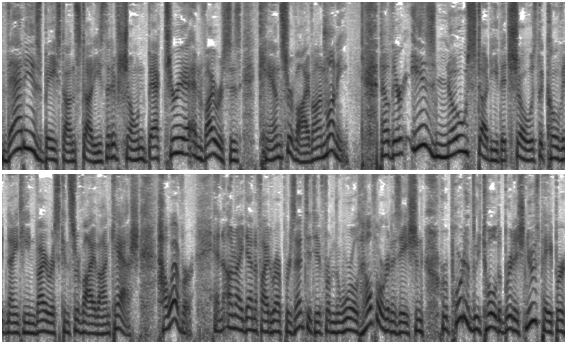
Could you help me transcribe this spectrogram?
That is based on studies that have shown bacteria and viruses can survive on money. Now, there is no study that shows the COVID 19 virus can survive on cash. However, an unidentified representative from the World Health Organization reportedly told a British newspaper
